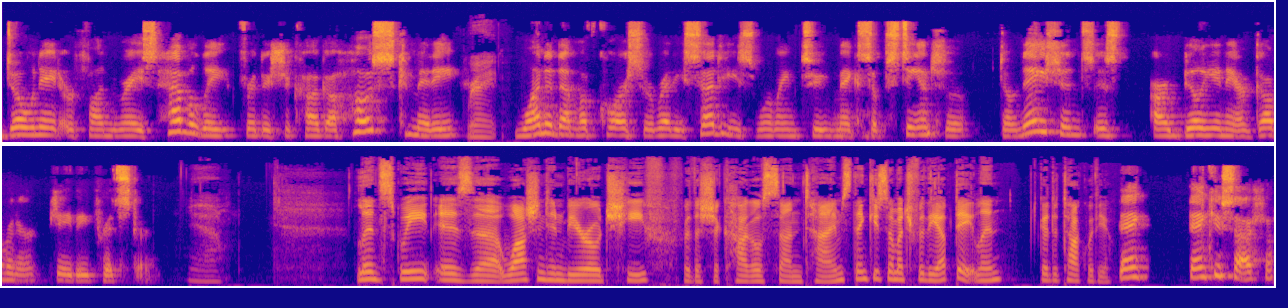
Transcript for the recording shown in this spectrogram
donate or fundraise heavily for the Chicago Hosts Committee. Right. One of them, of course, already said he's willing to make substantial donations is our billionaire governor, J.B. Pritzker. Yeah. Lynn Sweet is the Washington bureau chief for the Chicago Sun Times. Thank you so much for the update, Lynn. Good to talk with you. Thank, thank you, Sasha.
